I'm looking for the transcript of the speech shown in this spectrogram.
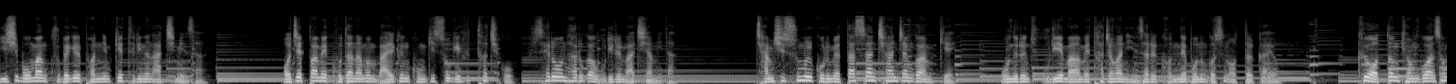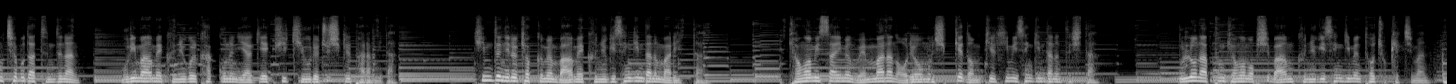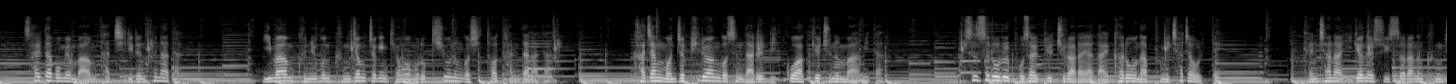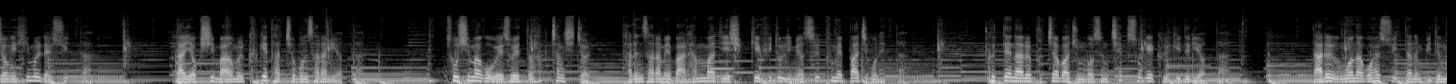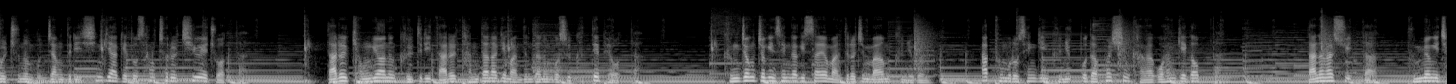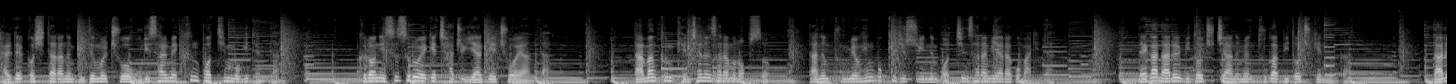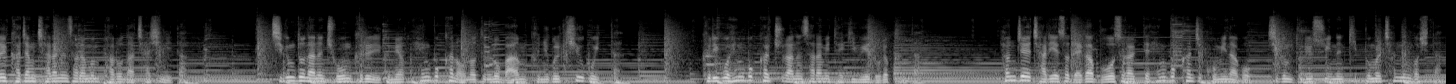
25만 900일 번님께 드리는 아침 인사. 어젯밤의 고단함은 맑은 공기 속에 흩어지고 새로운 하루가 우리를 맞이합니다. 잠시 숨을 고르며 따스한 차 한 잔과 함께 오늘은 우리의 마음에 다정한 인사를 건네보는 것은 어떨까요? 그 어떤 견고한 성체보다 든든한 우리 마음의 근육을 가꾸는 이야기에 귀 기울여 주시길 바랍니다. 힘든 일을 겪으면 마음의 근육이 생긴다는 말이 있다. 경험이 쌓이면 웬만한 어려움은 쉽게 넘길 힘이 생긴다는 뜻이다. 물론 아픈 경험 없이 마음 근육이 생기면 더 좋겠지만 살다 보면 마음 다칠 일은 흔하다. 이 마음 근육은 긍정적인 경험으로 키우는 것이 더 단단하다. 가장 먼저 필요한 것은 나를 믿고 아껴주는 마음이다. 스스로를 보살필 줄 알아야 날카로운 아픔이 찾아올 때 괜찮아 이겨낼 수 있어라는 긍정의 힘을 낼 수 있다. 나 역시 마음을 크게 다쳐본 사람이었다. 소심하고 왜소했던 학창 시절 다른 사람의 말 한마디에 쉽게 휘둘리며 슬픔에 빠지곤 했다. 그때 나를 붙잡아 준 것은 책 속의 글귀들이었다. 나를 응원하고 할 수 있다는 믿음을 주는 문장들이 신기하게도 상처를 치유해 주었다. 나를 격려하는 글들이 나를 단단하게 만든다는 것을 그때 배웠다. 긍정적인 생각이 쌓여 만들어진 마음 근육은 아픔으로 생긴 근육보다 훨씬 강하고 한계가 없다. 나는 할 수 있다. 분명히 잘 될 것이다 라는 믿음을 주어 우리 삶의 큰 버팀목이 된다. 그러니 스스로에게 자주 이야기해 주어야 한다. 나만큼 괜찮은 사람은 없어. 나는 분명 행복해질 수 있는 멋진 사람이야 라고 말이다. 내가 나를 믿어주지 않으면 누가 믿어주겠는가? 나를 가장 잘하는 사람은 바로 나 자신이다. 지금도 나는 좋은 글을 읽으며 행복한 언어들로 마음 근육을 키우고 있다. 그리고 행복할 줄 아는 사람이 되기 위해 노력한다. 현재 자리에서 내가 무엇을 할 때 행복한지 고민하고 지금 누릴 수 있는 기쁨을 찾는 것이다.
